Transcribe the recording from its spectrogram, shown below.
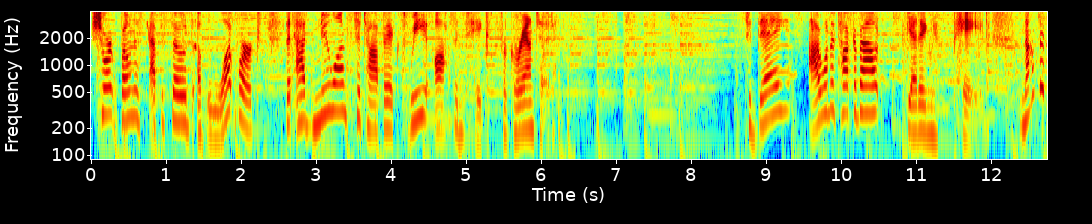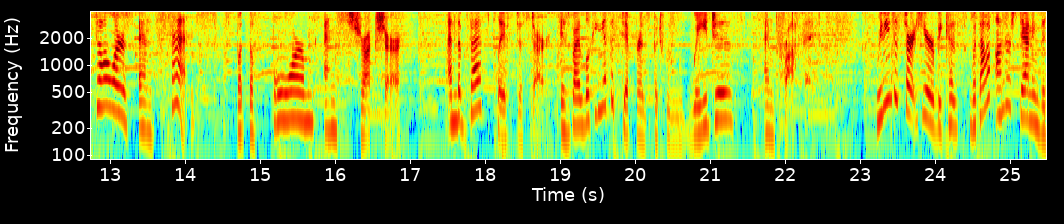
short bonus episodes of What Works that add nuance to topics we often take for granted. Today, I want to talk about getting paid. Not the dollars and cents, but the form and structure. And the best place to start is by looking at the difference between wages and profit. We need to start here because without understanding the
